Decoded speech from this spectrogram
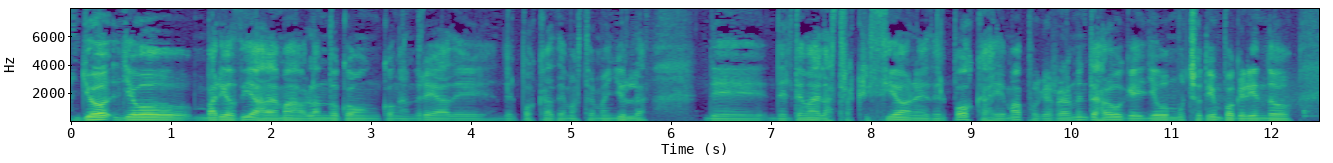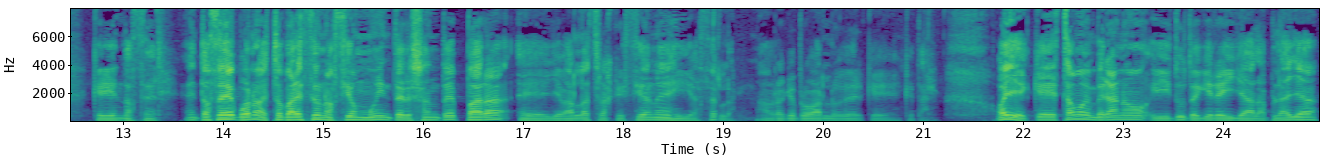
Yo llevo varios días además hablando con, con Andrea de- del podcast de Mastermind Joomla de, del tema de las transcripciones del podcast y demás, porque realmente es algo que llevo mucho tiempo queriendo, queriendo hacer. Entonces, bueno, esto parece una opción muy interesante para eh, llevar las transcripciones y hacerlas. Habrá que probarlo y ver qué, qué tal. Oye, que estamos en verano y tú te quieres ir ya a la playa,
